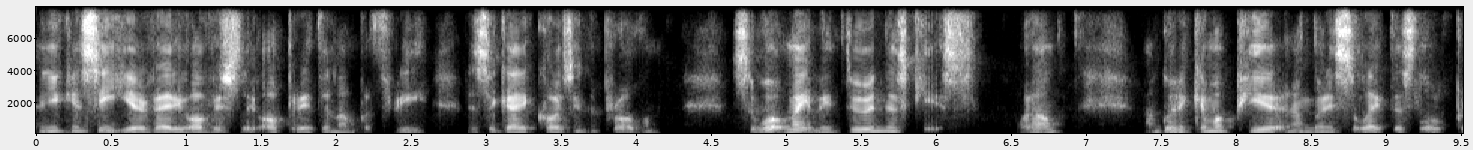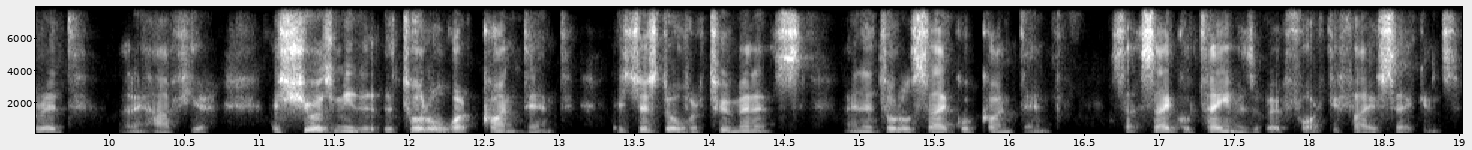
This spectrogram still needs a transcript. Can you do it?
And you can see here very obviously operator number three is the guy causing the problem. So what might we do in this case? Well, I'm going to come up here and I'm going to select this little grid that I have here. This shows me that the total work content is just over two minutes and the total cycle content cycle time is about 45 seconds.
